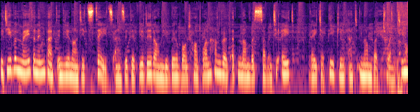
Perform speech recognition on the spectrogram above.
It even made an impact in the United States as it debuted on the Billboard Hot 100 at number 78, later peaking at number 29.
